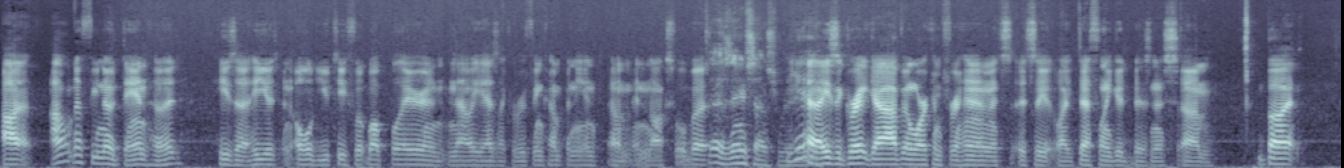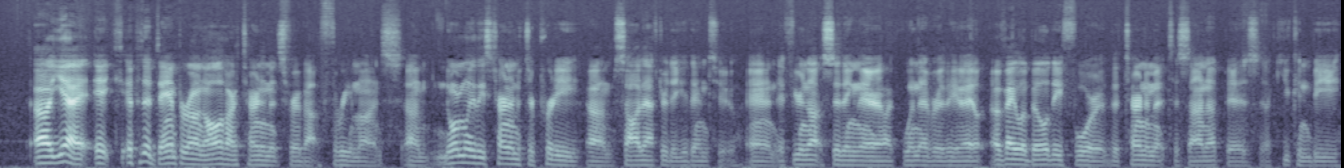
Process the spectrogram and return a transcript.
I I don't know if you know Dan Hood. He's a he is an old UT football player, and now he has like a roofing company in um, in Knoxville. But Yeah, his name sounds familiar. yeah, he's a great guy. I've been working for him. It's it's a, like definitely good business. Um, but uh, yeah, it, it put a damper on all of our tournaments for about three months. Um, normally, these tournaments are pretty um, sought after to get into, and if you're not sitting there, like whenever the avail- availability for the tournament to sign up is, like you can be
